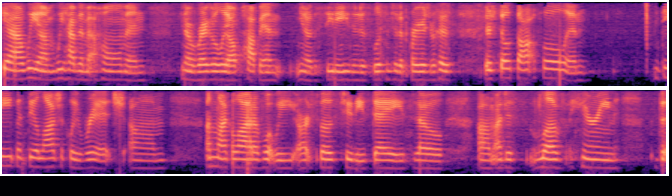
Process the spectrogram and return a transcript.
Yeah, we um we have them at home and you know, regularly I'll pop in, you know, the CDs and just listen to the prayers because they're so thoughtful and deep and theologically rich, um, unlike a lot of what we are exposed to these days. So um, I just love hearing the,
